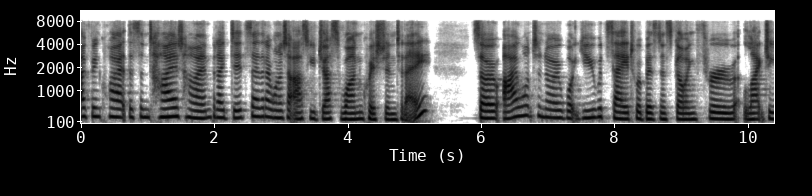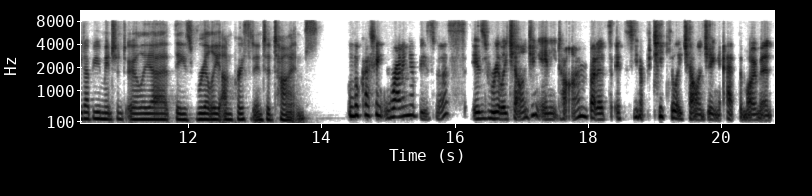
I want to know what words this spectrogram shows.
I've been quiet this entire time, but I did say that I wanted to ask you just one question today. So I want to know what you would say to a business going through, like GW mentioned earlier, these really unprecedented times. Look, I think running a business is really challenging anytime, but it's it's you know particularly challenging at the moment,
